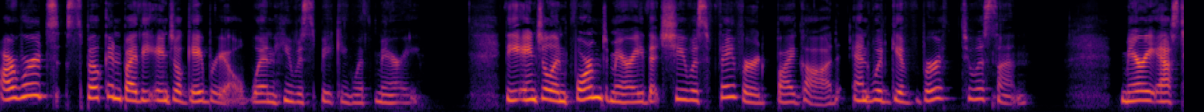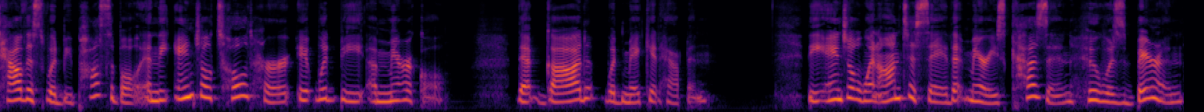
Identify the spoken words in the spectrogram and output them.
are words spoken by the angel Gabriel when he was speaking with Mary. The angel informed Mary that she was favored by God and would give birth to a son. Mary asked how this would be possible, and the angel told her it would be a miracle that God would make it happen. The angel went on to say that Mary's cousin, who was barren,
